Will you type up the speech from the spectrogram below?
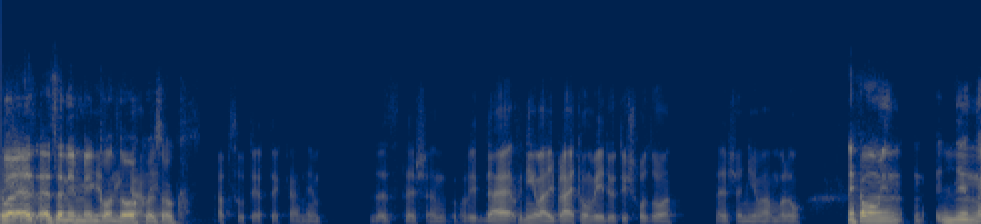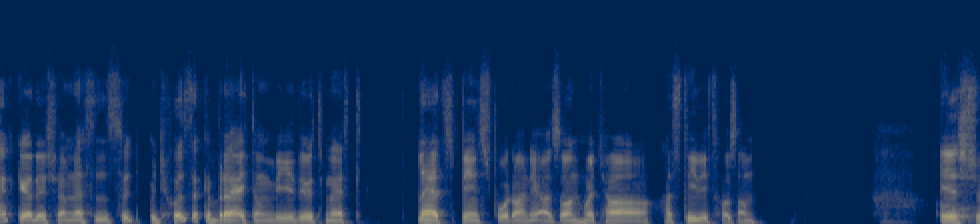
Szóval ez, ezen én még gondolkozok. Abszolút értékelném. Ez, ez teljesen valid. De nyilván egy Brighton védőt is hozol, teljesen nyilvánvaló. Nekem ami ilyen nagy kérdésem lesz az, hogy, hogy hozzak-e Brighton védőt, mert lehet pénzt spórolni azon, hogyha ha Steele-it hozom. Oh, és,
